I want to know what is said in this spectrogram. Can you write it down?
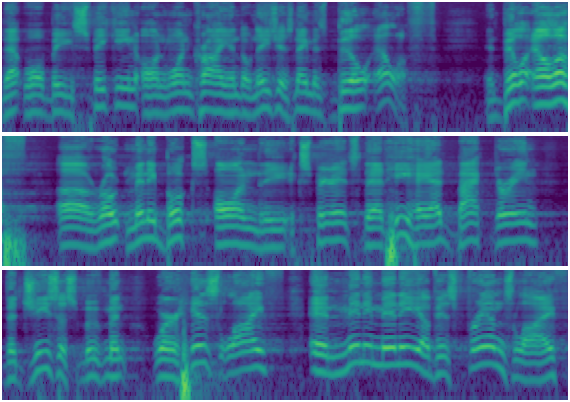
that will be speaking on One Cry Indonesia. His name is Bill Elliff. And Bill Elliff uh, wrote many books on the experience that he had back during the Jesus movement, where his life and many, many of his friends' life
